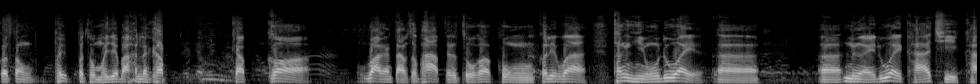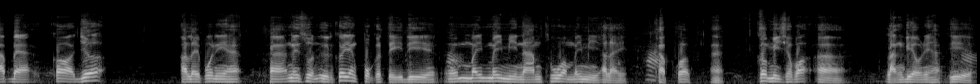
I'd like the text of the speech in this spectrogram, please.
ก็ต้องปฐมพยาบาลนะครับครับก็ว่ากันตามสภาพ แต่ละตัวก็คงก็เรียกว่าทั้งหิวด้วยเอ่อเอ่อเหนื่อยด้วยขาฉีกขาแบะก็เยอะอะไรพวกนี้ฮะ อ่าในส่วนอื่นก็ยังปกติดีเอ่อไม่ไม่มีน้ำท่วมไม่มีอะไรค่ะครับก็อ่าก็มีเฉพาะเอ่อหลังเดียวนี่ฮะที่ค่ะ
